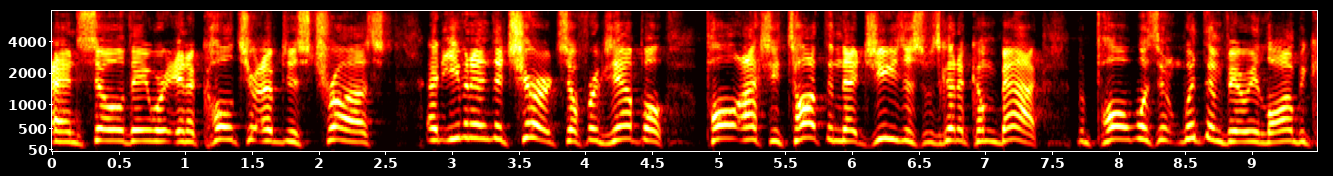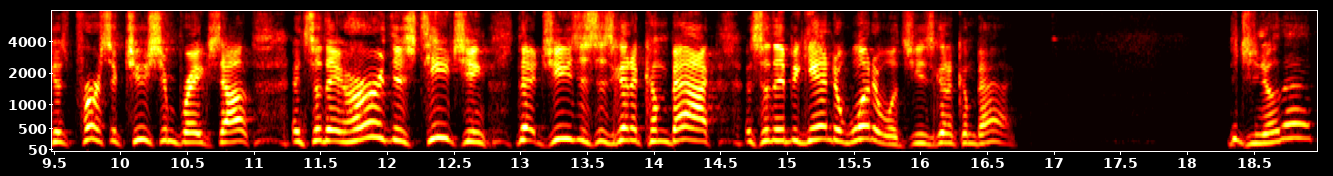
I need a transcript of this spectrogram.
and so they were in a culture of distrust, and even in the church. So, for example, Paul actually taught them that Jesus was going to come back, but Paul wasn't with them very long because persecution breaks out. And so they heard this teaching that Jesus is going to come back, and so they began to wonder, well, Jesus is going to come back. Did you know that?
